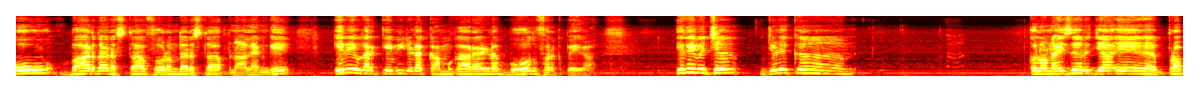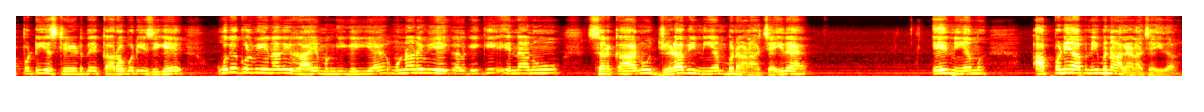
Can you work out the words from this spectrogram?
ਉਹ ਬਾਹਰ ਦਾ ਰਸਤਾ ਫੋਰਨ ਦਾ ਰਸਤਾ ਅਪਣਾ ਲੈਣਗੇ। ਇਹਦੇ ਕਰਕੇ ਵੀ ਜਿਹੜਾ ਕੰਮਕਾਰ ਹੈ ਜਿਹੜਾ ਬਹੁਤ ਫ਼ਰਕ ਪਏਗਾ। ਇਹਦੇ ਵਿੱਚ ਜਿਹੜੇ ਇੱਕ ਕਲੋਨਾਈਜ਼ਰ ਜਾਂ ਇਹ ਪ੍ਰਾਪਰਟੀ estate ਦੇ ਕਾਰੋਬਾਰੀ ਸੀਗੇ ਉਹਦੇ ਕੋਲ ਵੀ ਇਹਨਾਂ ਦੀ رائے ਮੰਗੀ ਗਈ ਹੈ ਉਹਨਾਂ ਨੇ ਵੀ ਇਹ ਗੱਲ ਕਹੀ ਕਿ ਇਹਨਾਂ ਨੂੰ ਸਰਕਾਰ ਨੂੰ ਜਿਹੜਾ ਵੀ ਨਿਯਮ ਬਣਾਉਣਾ ਚਾਹੀਦਾ ਹੈ ਇਹ ਨਿਯਮ ਆਪਣੇ ਆਪ ਨਹੀਂ ਬਣਾ ਲੈਣਾ ਚਾਹੀਦਾ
